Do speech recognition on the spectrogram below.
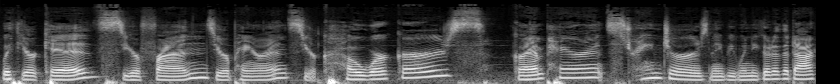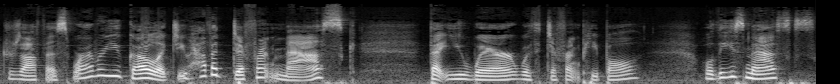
with your kids, your friends, your parents, your coworkers, grandparents, strangers, maybe when you go to the doctor's office, wherever you go? Like, do you have a different mask that you wear with different people? Well, these masks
